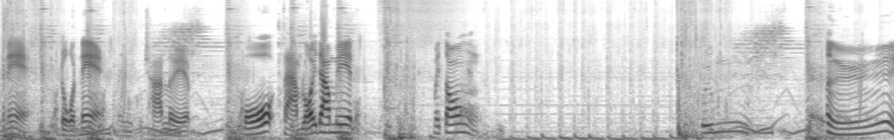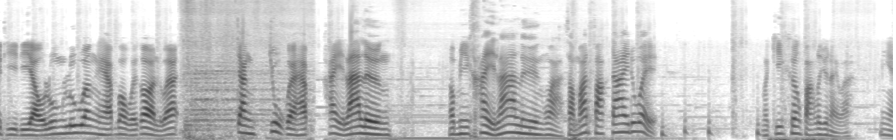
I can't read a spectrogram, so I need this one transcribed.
นแน่โดนแน่นี่กูชาร์จเลยโบสามร้อยดาเมจไม่ต้องปึ้มเออทีเดียวล่วงๆครับ บอกไว้ก่อนว่า จังจุกอะครับ ไข่ล่าเริง เรามีไข่ล่าเริงว่ะ สามารถฟักได้ด้วย เมื่อกี้เครื่องฟักเราอยู่ไหนวะนี่ไง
